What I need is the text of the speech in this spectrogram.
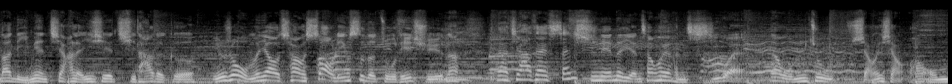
那里面加了一些其他的歌，比如说我们要唱少林寺的主题曲，那那加在三十年的演唱会很奇怪，那我们就想一想，哦，我们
